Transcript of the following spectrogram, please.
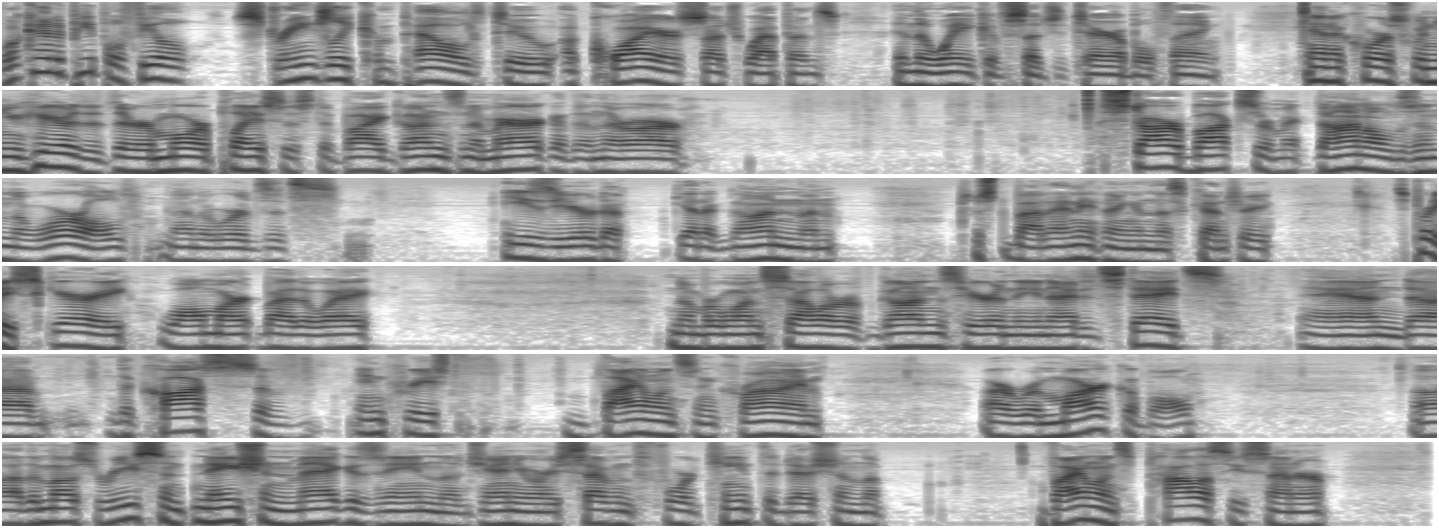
what kind of people feel strangely compelled to acquire such weapons in the wake of such a terrible thing? And of course, when you hear that there are more places to buy guns in America than there are Starbucks or McDonald's in the world, in other words, it's easier to get a gun than just about anything in this country. It's pretty scary. Walmart, by the way, number one seller of guns here in the United States. And uh, the costs of increased violence and crime are remarkable. Uh, the most recent Nation magazine, the January 7th, 14th edition, the Violence Policy Center,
